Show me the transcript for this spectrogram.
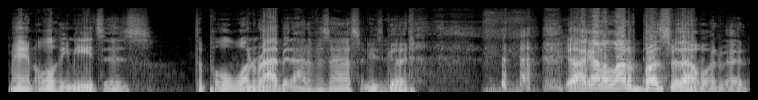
man, all he needs is to pull one rabbit out of his ass and he's good. yeah, I got a lot of buzz for that one, man.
